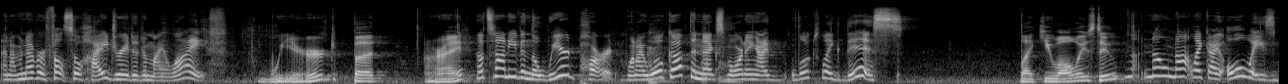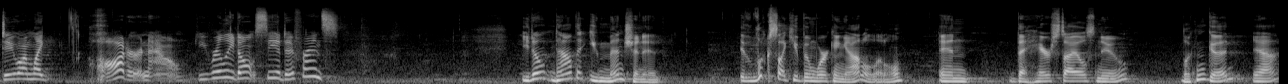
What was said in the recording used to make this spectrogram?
and I've never felt so hydrated in my life. Weird, but all right. That's not even the weird part. When I woke up the next morning, I looked like this. Like you always do? N- No, not like I always do. I'm like hotter now. You really don't see a difference? You don't, now that you mention it, it looks like you've been working out a little, and the hairstyle's new. Looking good, yeah.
